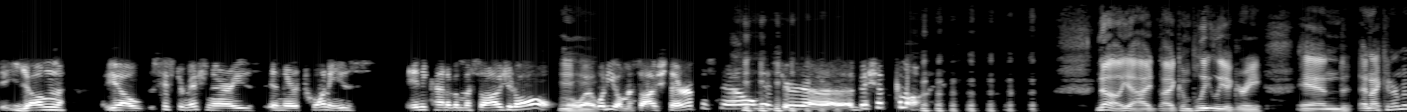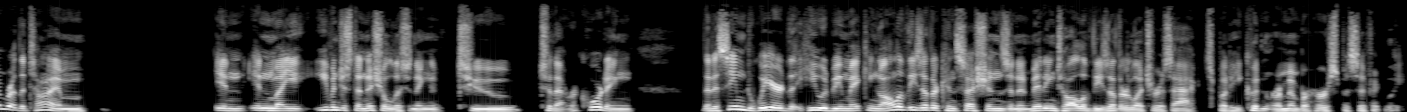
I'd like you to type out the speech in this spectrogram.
young, you know, sister missionaries in their twenties any kind of a massage at all. Mhm. What, what are you, a massage therapist now, Mister uh, Bishop? Come on. No, yeah, I, I completely agree. And and I can remember at the time in in my even just initial listening to to that recording that it seemed weird that he would be making all of these other concessions and admitting to all of these other lecherous acts, but he couldn't remember her specifically.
